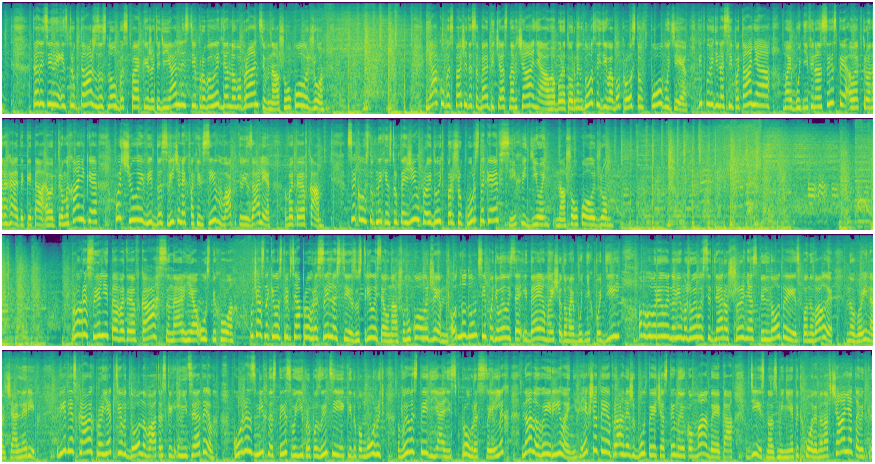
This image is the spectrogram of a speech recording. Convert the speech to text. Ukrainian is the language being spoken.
Традиційний інструктаж з основ безпеки життєдіяльності провели для новобранців нашого коледжу. Як убезпечити себе під час навчання, лабораторних дослідів або просто в побуті? Відповіді на ці питання майбутні фінансисти, електроенергетики та електромеханіки почули від досвідчених фахівців в актовій залі ВТФК. Цикл вступних інструктажів пройдуть першокурсники всіх відділень нашого коледжу. Прогресильні та ВТФК синергія успіху. Учасники острівця прогресильності зустрілися у нашому коледжі. Однодумці поділилися ідеями щодо майбутніх подій, обговорили нові можливості для розширення спільноти і спланували новий навчальний рік. Від яскравих проєктів до новаторських ініціатив. Кожен зміг нести свої пропозиції, які допоможуть вивести діяльність прогресильних на новий рівень. Якщо ти прагнеш бути частиною команди, яка дійсно змінює підходи на навчання та відкриває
